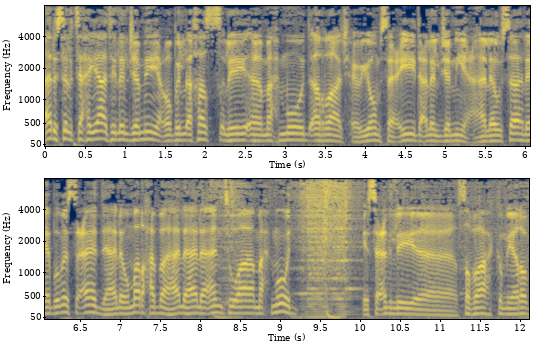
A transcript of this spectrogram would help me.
أرسل تحياتي للجميع وبالأخص لمحمود الراجحي. ويوم سعيد على الجميع. هلا وسهلا يا أبو مسعد. هلا ومرحبا. هلا هلا أنت ومحمود. يسعد لي آه، صباحكم يا رب.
